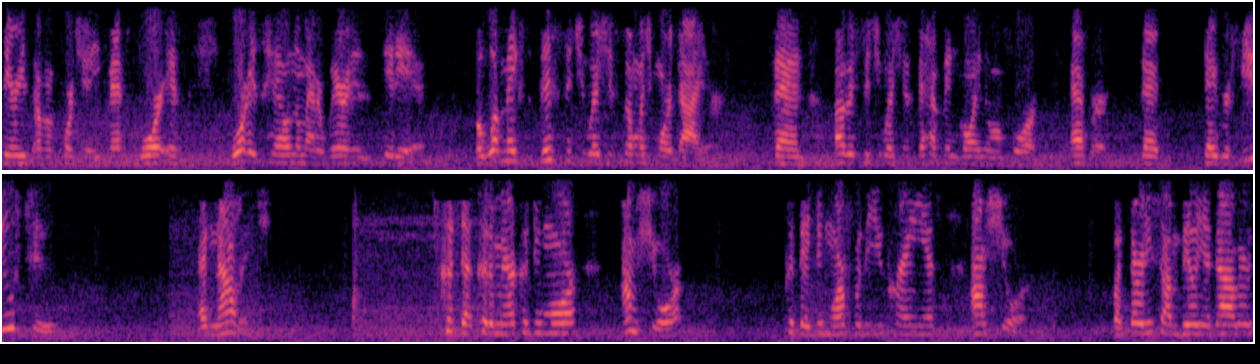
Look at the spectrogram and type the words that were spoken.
series of unfortunate events. War is war is hell no matter where it is. It is. But what makes this situation so much more dire than other situations that have been going on forever that they refuse to acknowledge? Could that could America do more? I'm sure. Could they do more for the Ukrainians? I'm sure. But thirty something billion dollars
